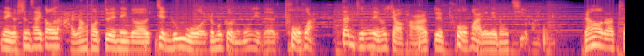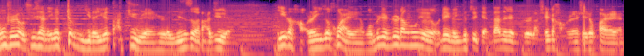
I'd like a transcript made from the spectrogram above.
那个身材高大，然后对那个建筑物什么各种东西的破坏，单纯的那种小孩对破坏的那种喜欢。然后呢，同时又出现了一个正义的一个大巨人似的银色大巨人，一个好人，一个坏人。我们认知当中就有这个一个最简单的认知了，谁是好人，谁是坏人。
